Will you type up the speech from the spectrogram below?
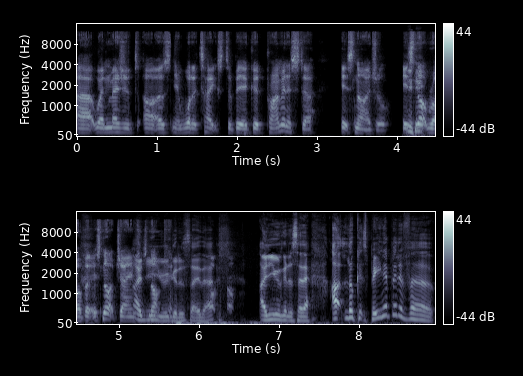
uh, when measured uh, as you know, what it takes to be a good prime minister. It's Nigel. It's not Robert. It's not James. I knew you were going to say that. I knew you were going to say that. Uh, look, it's been a bit of a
